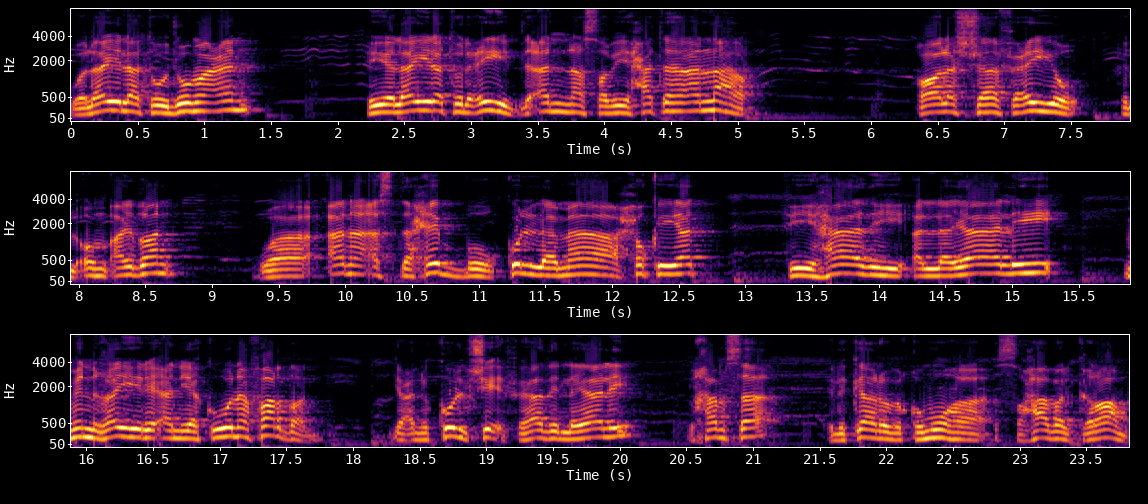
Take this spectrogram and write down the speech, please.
وليلة جمع هي ليلة العيد لأن صبيحتها النهر. قال الشافعي في الأم أيضا وأنا أستحب كل ما حكيت في هذه الليالي من غير أن يكون فرضا. يعني كل شيء في هذه الليالي الخمسة اللي كانوا بيقوموها الصحابة الكرام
